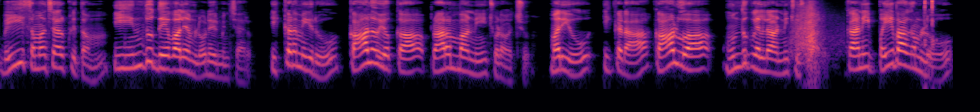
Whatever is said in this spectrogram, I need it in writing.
వెయ్యి సంవత్సరాల క్రితం ఈ హిందూ దేవాలయంలో నిర్మించారు. ఇక్కడ మీరు కాలువ యొక్క ప్రారంభాన్ని చూడవచ్చు. మరియు ఇక్కడ కాలువ ముందుకు వెళ్ళడాన్ని చూస్తారు. కానీ పై భాగంలో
